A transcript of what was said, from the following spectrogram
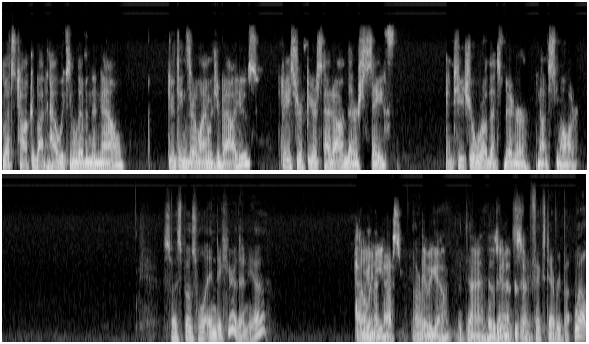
let's talk about how we can live in the now, do things that align with your values, face your fears head on that are safe, and teach your world that's bigger, not smaller. So I suppose we'll end it here then, yeah? Have all you we need. guys? All right. There we go. All right, that was a good Yeah, episode. so Fixed everybody. Well,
